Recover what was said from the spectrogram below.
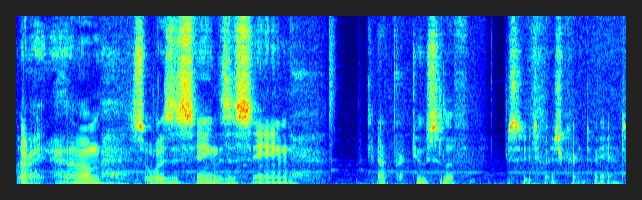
All right. Um, so what is this saying? This is saying cannot produce electricity to match current demand.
